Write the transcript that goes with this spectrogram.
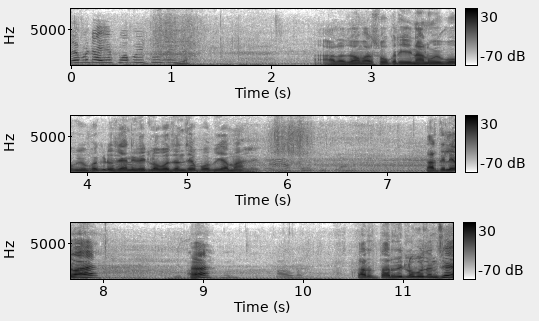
લે બેટા એક પપઈ તું લઈ લે. હાલો જો અમારી છોકરી નાનું પોપિયું પકડ્યું છે એની એટલો વજન છે પોપિયામાં. તારથી લેવા હે? હે? તાર તાર જેટલો વજન છે?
